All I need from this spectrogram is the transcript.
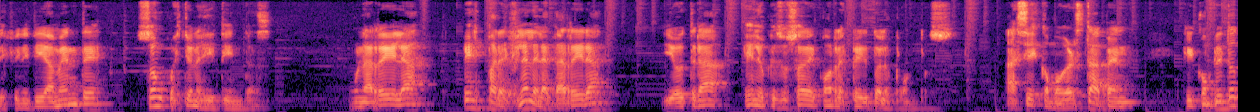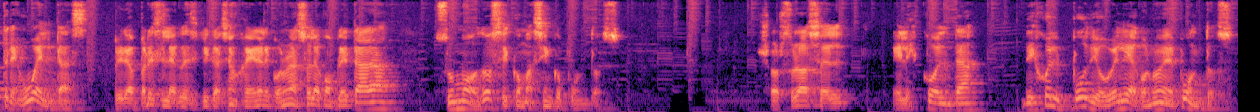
Definitivamente son cuestiones distintas. Una regla es para el final de la carrera y otra es lo que sucede con respecto a los puntos. Así es como Verstappen, que completó tres vueltas pero aparece la clasificación general con una sola completada, sumó 12,5 puntos. George Russell, el escolta, dejó el podio belga con 9 puntos,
